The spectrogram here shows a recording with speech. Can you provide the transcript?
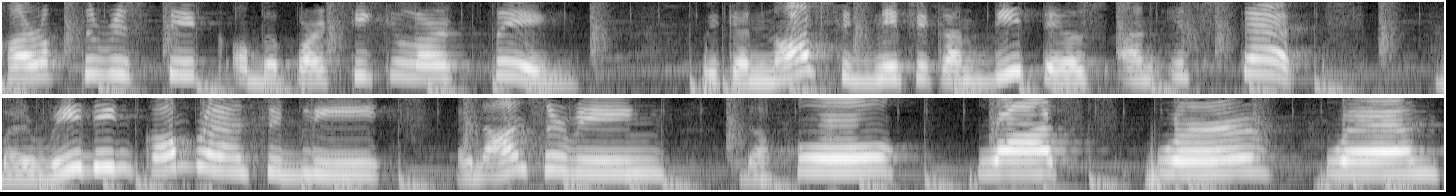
characteristic of a particular thing. We cannot significant details on its text by reading comprehensively and answering the who, what, where, when,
